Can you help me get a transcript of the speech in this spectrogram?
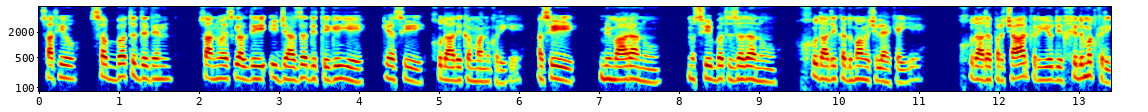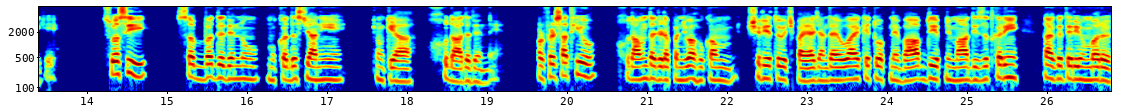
ਸਾਥੀਓ, ਸਬਤ ਦੇ ਦਿਨ ਸਾਨੂੰ ਇਸ ਗੱਲ ਦੀ ਇਜਾਜ਼ਤ ਦਿੱਤੀ ਗਈ ਹੈ ਕਿ ਅਸੀਂ ਖੁਦਾ ਦੇ ਕੰਮਾਂ ਨੂੰ ਕਰੀਏ। ਅਸੀਂ ਬਿਮਾਰਾਂ ਨੂੰ, ਮੁਸੀਬਤ ਜ਼ਦਾ ਨੂੰ ਖੁਦਾ ਦੇ ਕਦਮਾਂ ਵਿੱਚ ਲੈ ਕੇ ਆਈਏ। ਖੁਦਾ ਦਾ ਪ੍ਰਚਾਰ ਕਰੀਏ, ਉਹਦੀ ਖਿਦਮਤ ਕਰੀਏ। ਸੋ ਅਸੀਂ ਸਬਤ ਦੇ ਦਿਨ ਨੂੰ ਮੁਕੱਦਸ ਜਾਣੀਏ, ਕਿਉਂਕਿ ਆ ਖੁਦਾ ਦੇ ਦਿਨ ਨੇ। ਔਰ ਫਿਰ ਸਾਥੀਓ, ਖੁਦਾਵੰਦ ਦਾ ਜਿਹੜਾ ਪੰਜਵਾਂ ਹੁਕਮ ਸ਼ਰੀਅਤ ਵਿੱਚ ਪਾਇਆ ਜਾਂਦਾ ਹੈ, ਉਹ ਹੈ ਕਿ ਤੂੰ ਆਪਣੇ ਬਾਪ ਦੀ, ਆਪਣੀ ਮਾਂ ਦੀ ਇੱਜ਼ਤ ਕਰੀਂ, ਤਾਂ ਕਿ ਤੇਰੀ ਉਮਰ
